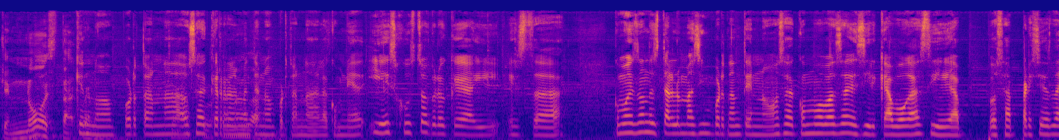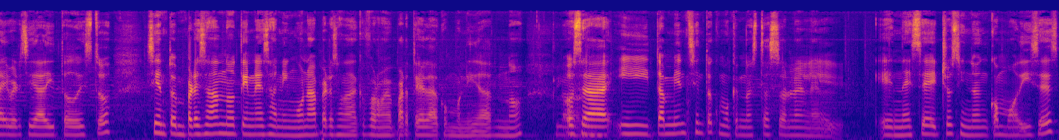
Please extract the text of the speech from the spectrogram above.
que no está... Que no aporta nada, o sea, que realmente no aporta nada a la comunidad. Y es justo creo que ahí está, como es donde está lo más importante, ¿no? O sea, ¿cómo vas a decir que abogas y pues, aprecias la diversidad y todo esto si en tu empresa no tienes a ninguna persona que forme parte de la comunidad, ¿no? O sea, y también siento como que no estás solo en el en ese hecho, sino en como dices,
